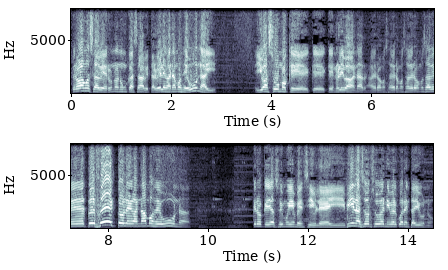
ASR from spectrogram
Pero vamos a ver, uno nunca sabe. Tal vez les ganamos de una y, y yo asumo que, que, que no le iba a ganar. A ver, vamos a ver, vamos a ver, vamos a ver. ¡Perfecto! Le ganamos de una. Creo que ya soy muy invencible. Y Vinazor sube a nivel 41.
